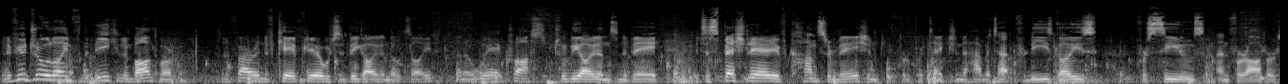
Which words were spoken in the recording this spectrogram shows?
And if you drew a line from the beacon in Baltimore to the far end of Cape Clear, which is a big island outside, and away across through the islands in the bay, it's a special area of conservation for the protection of habitat for these guys, for seals, and for otters.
